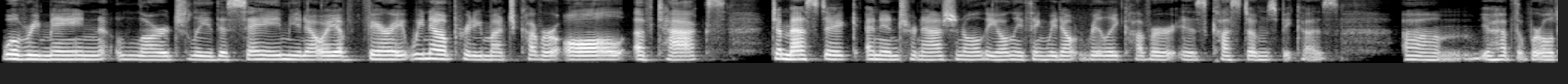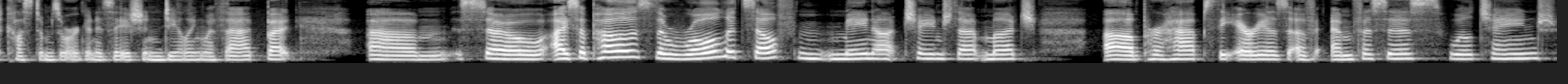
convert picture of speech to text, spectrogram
will remain largely the same. You know, we have very, we now pretty much cover all of tax, domestic and international. The only thing we don't really cover is customs because um, you have the World Customs Organization dealing with that. But um, so I suppose the role itself may not change that much. Uh, perhaps the areas of emphasis will change.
